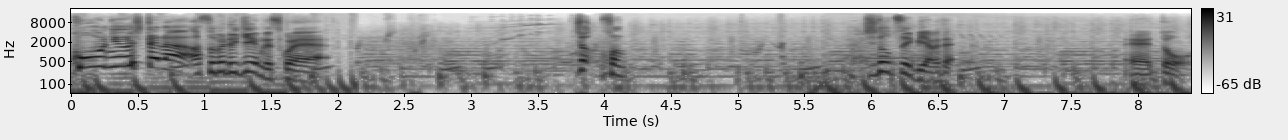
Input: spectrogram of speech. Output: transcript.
購入したら遊べるゲームですこれ。ちょその自動追尾やめて。えっ、ー、と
